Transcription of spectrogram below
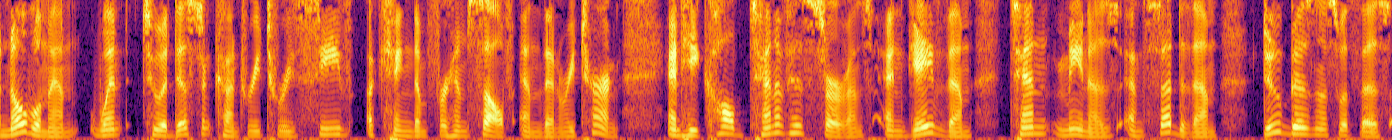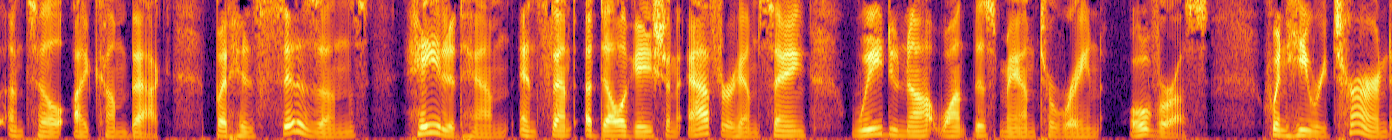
a nobleman went to a distant country to receive a kingdom for himself and then return. And he called ten of his servants and gave them ten minas and said to them, Do business with this until I come back. But his citizens hated him and sent a delegation after him, saying, We do not want this man to reign over us. When he returned,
